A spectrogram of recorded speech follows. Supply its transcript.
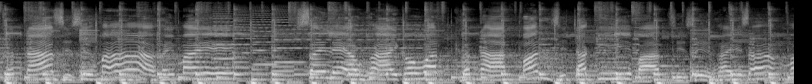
เถิดหนาสิซื้อมาให้ไหมใส่แล้วหายก็วัดขนาดมันสิจักกี่บาทสิซื้อให้ซ้ำไหม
